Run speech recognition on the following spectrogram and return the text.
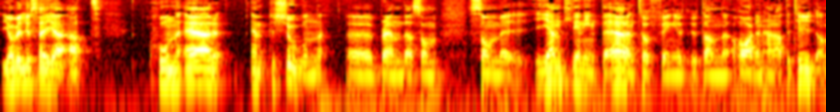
jag vill ju säga att hon är en person, eh, Brenda, som, som egentligen inte är en tuffing utan har den här attityden.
